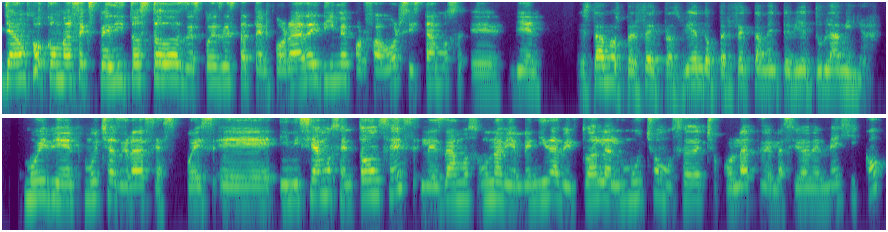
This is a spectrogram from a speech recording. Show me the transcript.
ya un poco más expeditos todos después de esta temporada y dime por favor si estamos eh, bien. Estamos perfectas, viendo perfectamente bien tu lámina. Muy bien, muchas gracias. Pues eh, iniciamos entonces, les damos una bienvenida virtual al Mucho Museo del Chocolate de la Ciudad de México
